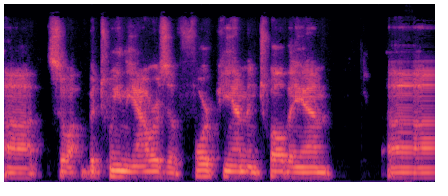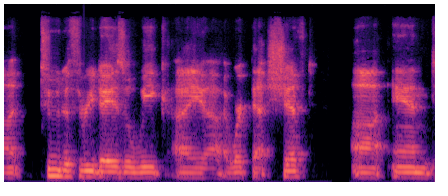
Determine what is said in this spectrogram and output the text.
Uh, so between the hours of 4 p.m. and 12 a.m., uh, two to three days a week, I, uh, I work that shift. Uh, and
